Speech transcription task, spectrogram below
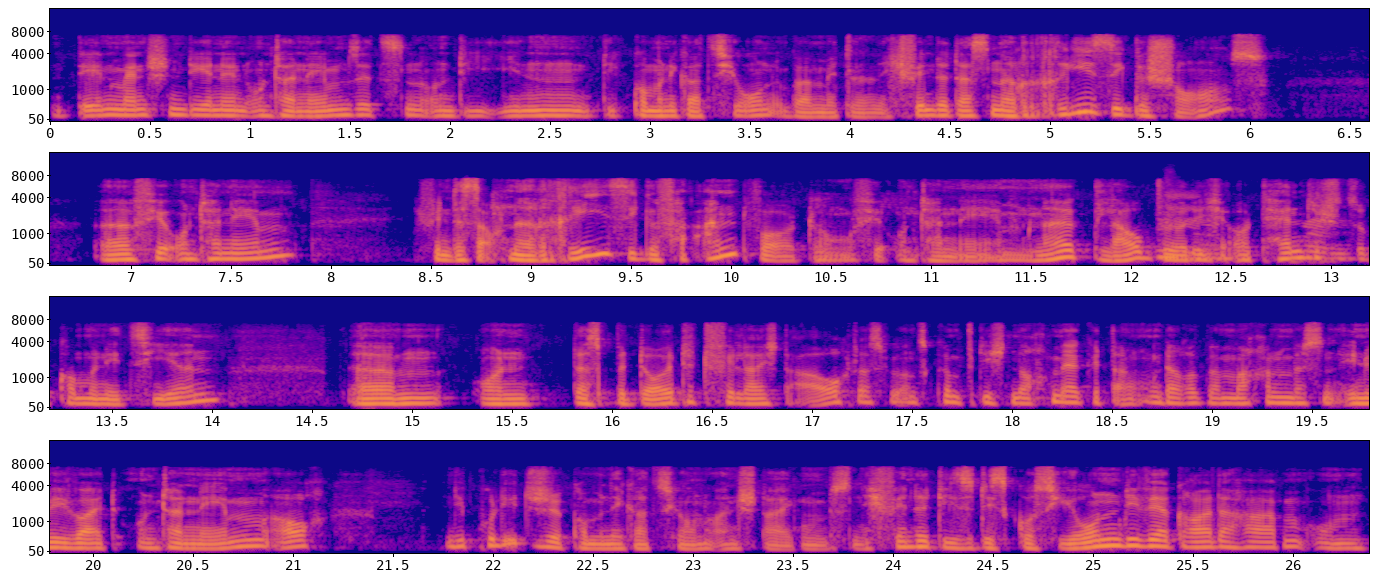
den Menschen, die in den Unternehmen sitzen und die ihnen die Kommunikation übermitteln. Ich finde das eine riesige Chance äh, für Unternehmen. Ich finde das auch eine riesige Verantwortung für Unternehmen, ne? glaubwürdig, mhm. authentisch mhm. zu kommunizieren. Ähm, und das bedeutet vielleicht auch, dass wir uns künftig noch mehr Gedanken darüber machen müssen, inwieweit Unternehmen auch in die politische Kommunikation einsteigen müssen. Ich finde diese Diskussionen, die wir gerade haben, um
